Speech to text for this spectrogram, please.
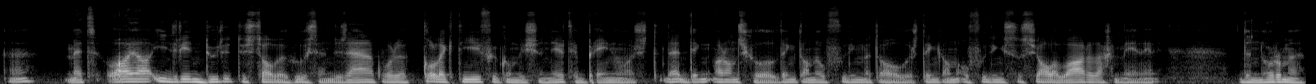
hè, met, oh ja, iedereen doet het, dus het zal wel goed zijn. Dus eigenlijk worden collectief geconditioneerd, gebrainwashed. Denk maar aan school, denk aan opvoeding met ouders, denk aan opvoeding, sociale waarden dat je. De normen,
